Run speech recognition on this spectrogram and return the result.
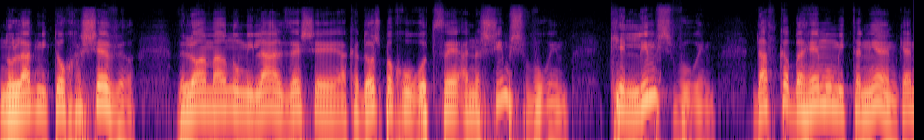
נולד מתוך השבר. ולא אמרנו מילה על זה שהקדוש ברוך הוא רוצה אנשים שבורים, כלים שבורים. דווקא בהם הוא מתעניין, כן?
